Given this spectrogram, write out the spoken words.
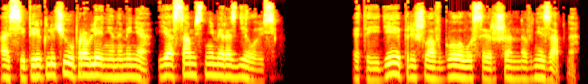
Асси, переключи управление на меня, я сам с ними разделаюсь. Эта идея пришла в голову совершенно внезапно.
